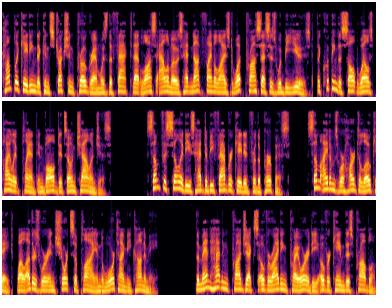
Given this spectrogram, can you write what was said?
Complicating the construction program was the fact that Los Alamos had not finalized what processes would be used. Equipping the Salt Wells pilot plant involved its own challenges. Some facilities had to be fabricated for the purpose. Some items were hard to locate, while others were in short supply in the wartime economy. The Manhattan Project's overriding priority overcame this problem.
